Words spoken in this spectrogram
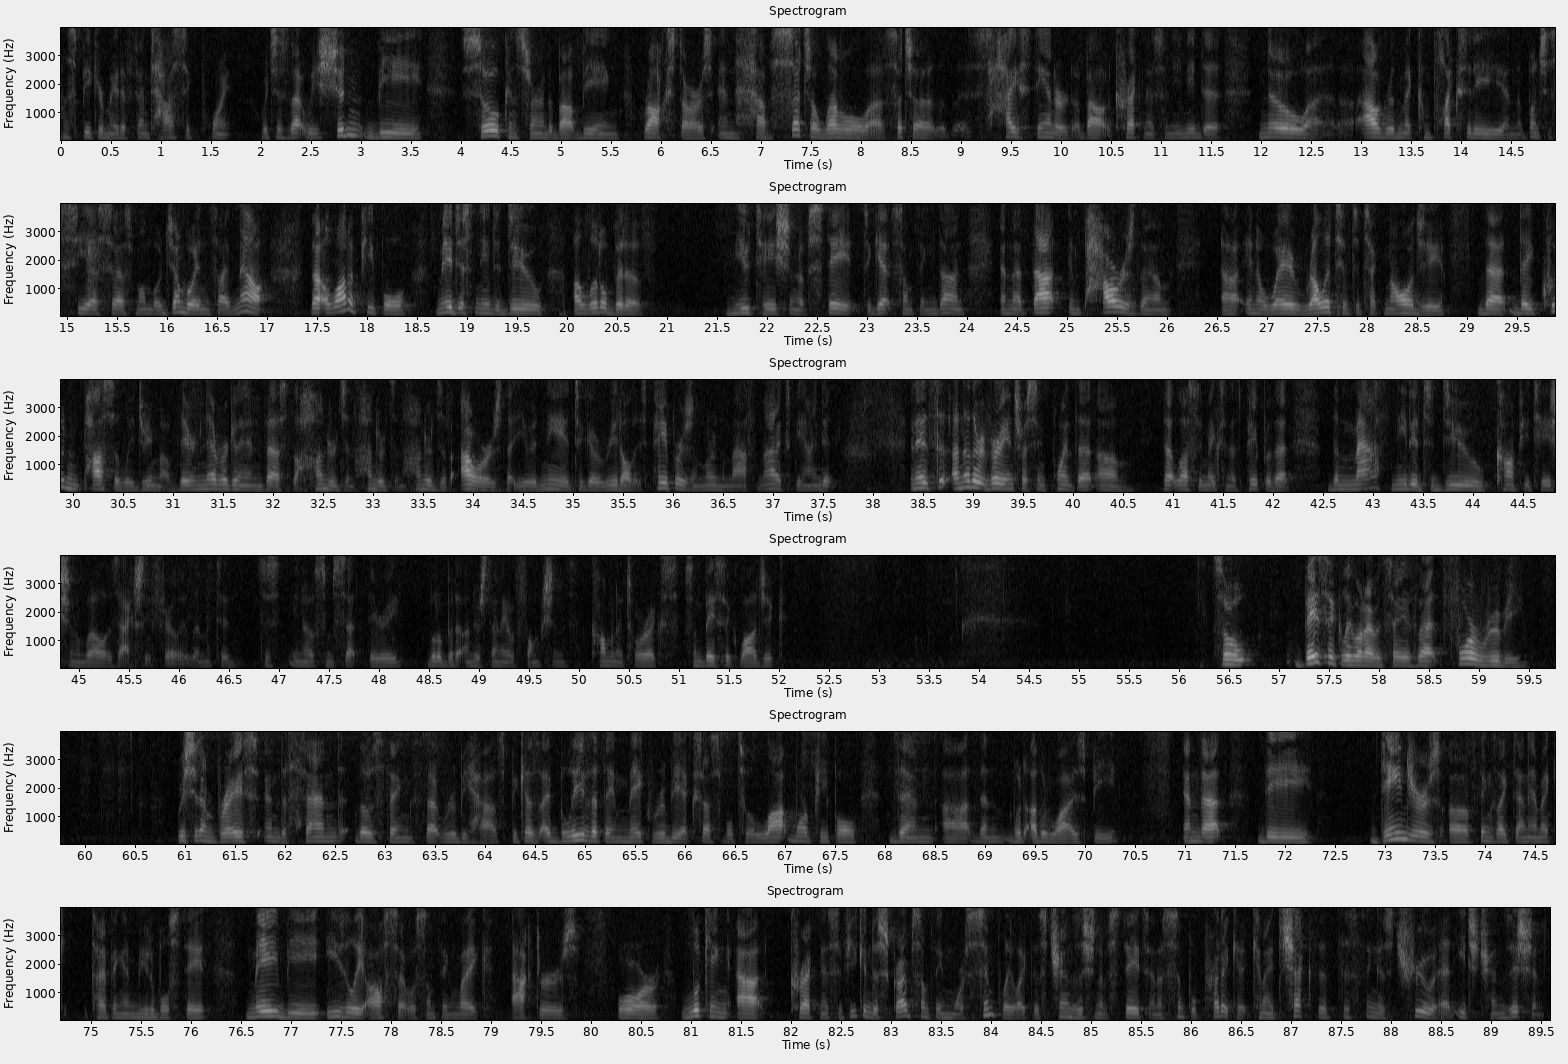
the speaker made a fantastic point, which is that we shouldn't be so concerned about being rock stars and have such a level, uh, such a high standard about correctness, and you need to know uh, algorithmic complexity and a bunch of CSS mumbo jumbo inside and out, that a lot of people may just need to do a little bit of mutation of state to get something done, and that that empowers them uh, in a way relative to technology that they couldn't possibly dream of. They're never going to invest the hundreds and hundreds and hundreds of hours that you would need to go read all these papers and learn the mathematics behind it. And it's another very interesting point that, um, that Leslie makes in his paper that the math needed to do computation well is actually fairly limited. It's just you know, some set theory, a little bit of understanding of functions, combinatorics, some basic logic. So basically what I would say is that for Ruby, we should embrace and defend those things that Ruby has because I believe that they make Ruby accessible to a lot more people than, uh, than would otherwise be. And that the dangers of things like dynamic typing and mutable state may be easily offset with something like actors or looking at correctness, if you can describe something more simply, like this transition of states and a simple predicate, can I check that this thing is true at each transition?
